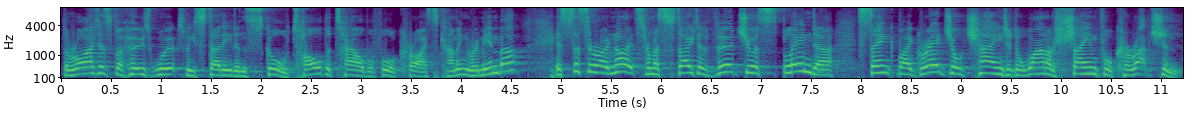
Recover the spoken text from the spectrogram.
The writers for whose works we studied in school told the tale before Christ's coming. Remember? As Cicero notes, from a state of virtuous splendor sank by gradual change into one of shameful corruption.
